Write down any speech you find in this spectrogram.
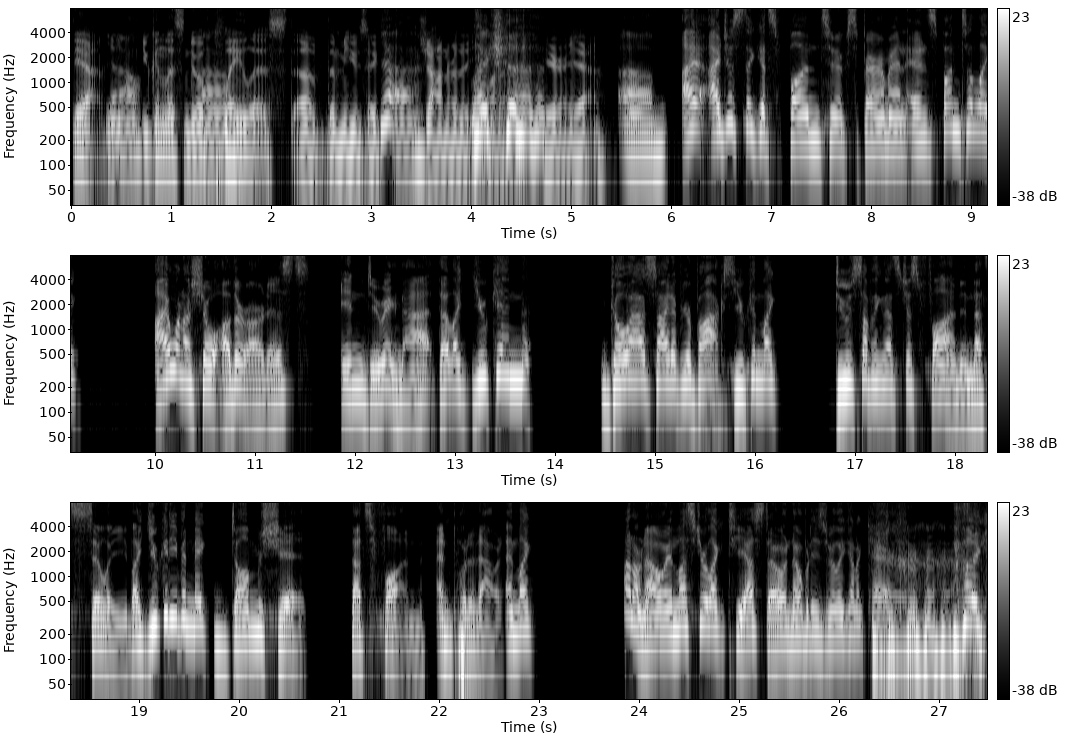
yeah. You know? you can listen to a Um, playlist of the music yeah genre that you Like- want to hear. Yeah. um i i just think it's fun to experiment and it's fun to like i want to show other artists in doing that that like you can go outside of your box you can like do something that's just fun and that's silly like you could even make dumb shit that's fun and put it out and like i don't know unless you're like tiesto nobody's really gonna care like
